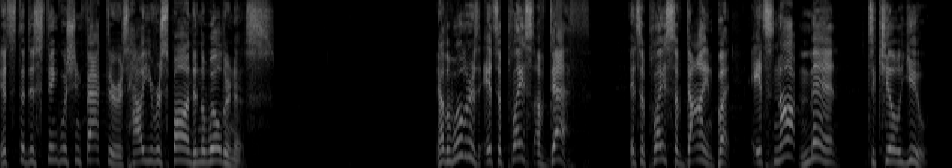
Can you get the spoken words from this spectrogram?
It's the distinguishing factor is how you respond in the wilderness. Now, the wilderness, it's a place of death. It's a place of dying, but it's not meant to kill you.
